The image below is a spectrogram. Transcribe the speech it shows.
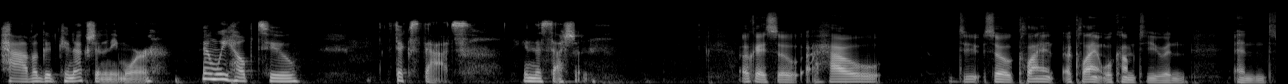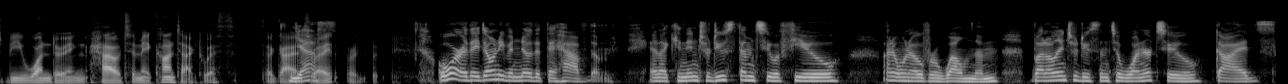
have a good connection anymore. And we help to fix that in the session. Okay, so how do so a client a client will come to you and and be wondering how to make contact with their guides, Yes. right? Or Or they don't even know that they have them. And I can introduce them to a few, I don't want to overwhelm them, but I'll introduce them to one or two guides.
